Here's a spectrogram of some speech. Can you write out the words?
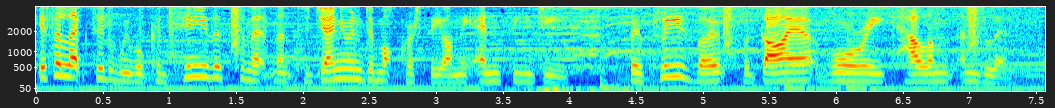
If elected, we will continue this commitment to genuine democracy on the NCG. So please vote for Gaya, Rory, Callum and Liz.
